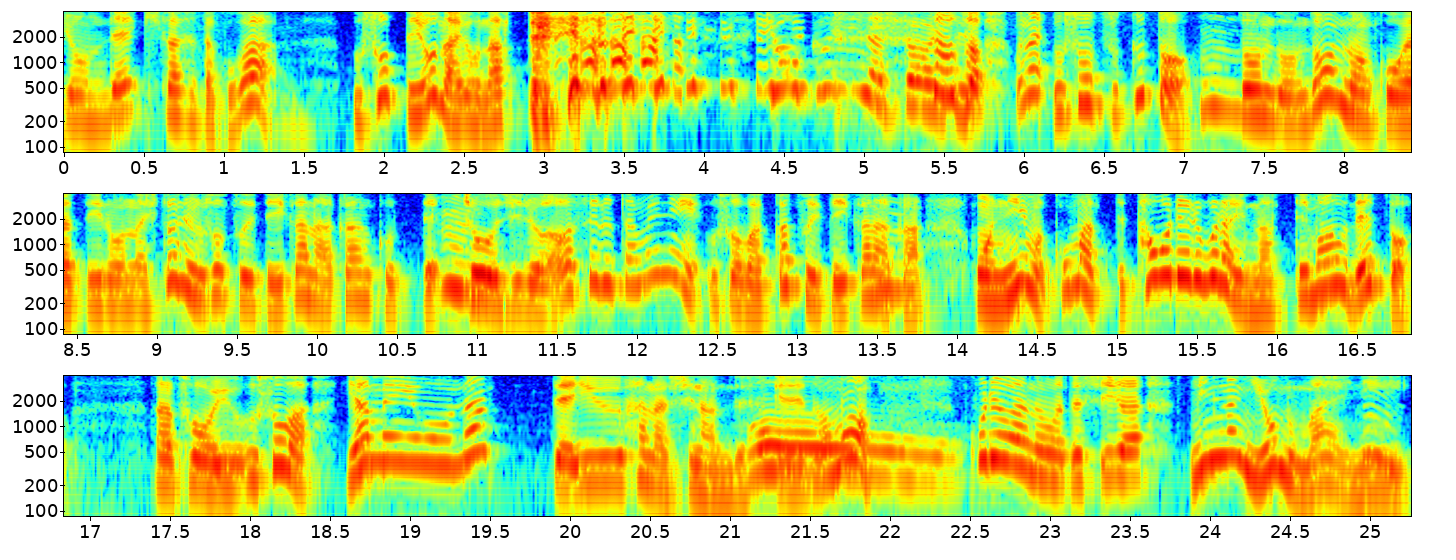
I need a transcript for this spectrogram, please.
読んで聞かせた子が「嘘って言うなよな」って。教 ったそう。そう、ね、嘘つくと、うん。どんどんどんどんこうやっていろんな人に嘘ついていかなあかんくって、うん。帳尻を合わせるために嘘ばっかついていかなあかん、本人は困って倒れるぐらいになってまうでと。あそういう嘘はやめようなっていう話なんですけれどもこれはあの私がみんなに読む前に、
